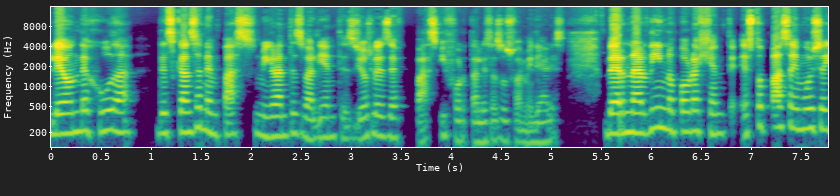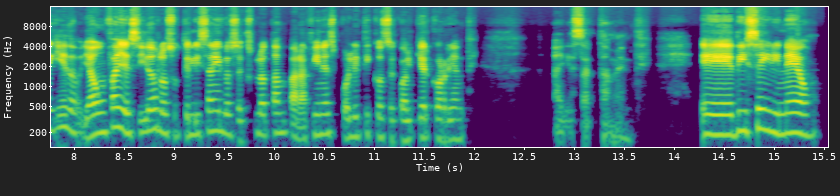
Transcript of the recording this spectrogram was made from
León de Judá, descansen en paz, migrantes valientes, Dios les dé paz y fortaleza a sus familiares. Bernardino, pobre gente, esto pasa y muy seguido, y aún fallecidos los utilizan y los explotan para fines políticos de cualquier corriente. Ay, exactamente. Eh, dice Irineo,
